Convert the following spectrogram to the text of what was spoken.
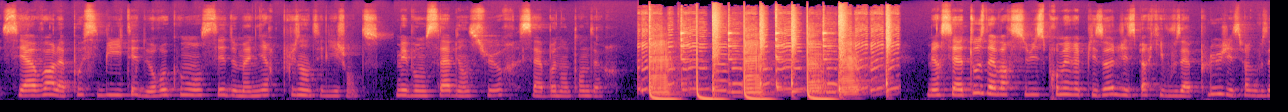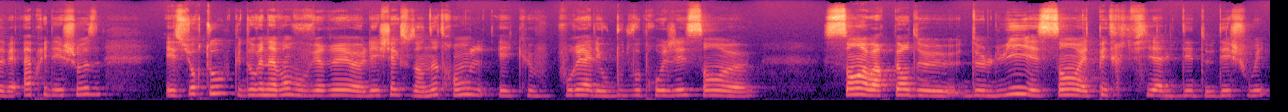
c'est avoir la possibilité de recommencer de manière plus intelligente. Mais bon, ça, bien sûr, c'est à bon entendeur. Merci à tous d'avoir suivi ce premier épisode, j'espère qu'il vous a plu, j'espère que vous avez appris des choses et surtout que dorénavant vous verrez euh, l'échec sous un autre angle et que vous pourrez aller au bout de vos projets sans, euh, avoir peur de, lui et sans être pétrifié à l'idée d'échouer.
